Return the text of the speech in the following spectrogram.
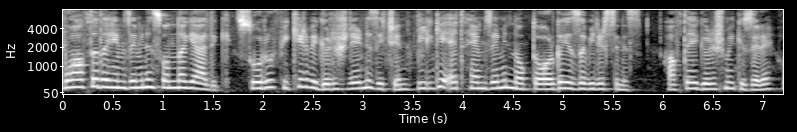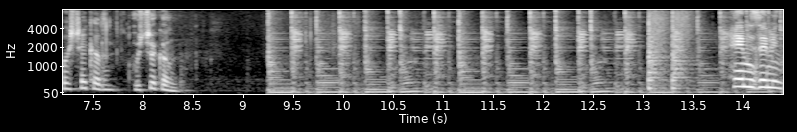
Bu hafta da Hemzemin'in sonuna geldik. Soru, fikir ve görüşleriniz için bilgi.hemzemin.org'a yazabilirsiniz. Haftaya görüşmek üzere, hoşçakalın. Hoşçakalın. Hemzemin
